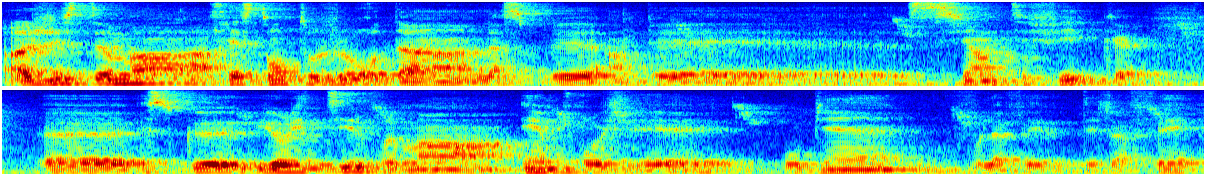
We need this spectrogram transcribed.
Ah, justement, restons toujours dans l'aspect un peu scientifique. Euh, est-ce qu'il y aurait-il vraiment un projet, ou bien vous l'avez déjà fait,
